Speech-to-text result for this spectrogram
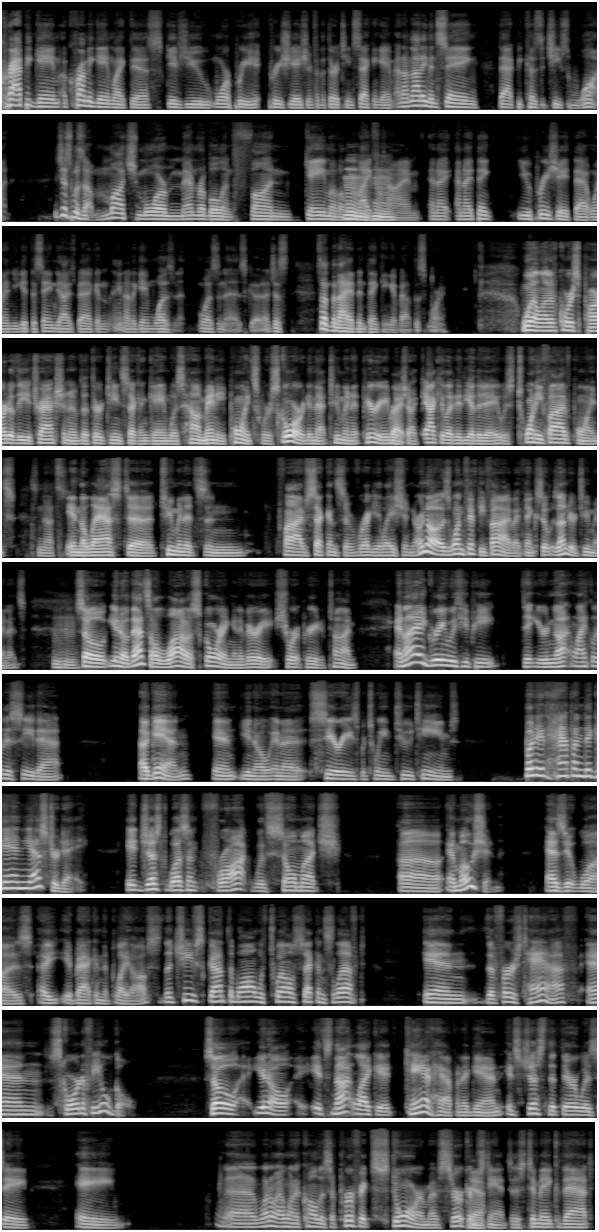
crappy game, a crummy game like this gives you more pre- appreciation for the 13 second game. And I'm not even saying that because the Chiefs won. It just was a much more memorable and fun game of a mm-hmm. lifetime. And I and I think you appreciate that when you get the same guys back and you know the game wasn't wasn't as good. It's just something I had been thinking about this morning. Well, and of course, part of the attraction of the 13 second game was how many points were scored in that two minute period, right. which I calculated the other day it was 25 points. It's nuts. In the last uh, two minutes and five seconds of regulation, or no, it was 155, I think. So it was under two minutes. Mm-hmm. So, you know, that's a lot of scoring in a very short period of time. And I agree with you, Pete, that you're not likely to see that again in, you know, in a series between two teams but it happened again yesterday. It just wasn't fraught with so much uh, emotion as it was uh, back in the playoffs. The Chiefs got the ball with 12 seconds left in the first half and scored a field goal. So, you know, it's not like it can't happen again. It's just that there was a a uh, what do I want to call this? A perfect storm of circumstances yeah. to make that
